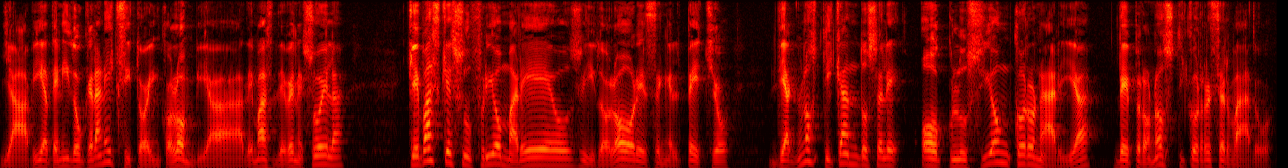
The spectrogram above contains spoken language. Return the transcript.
ya había tenido gran éxito en Colombia, además de Venezuela, que Vázquez sufrió mareos y dolores en el pecho, diagnosticándosele oclusión coronaria de pronóstico reservado.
